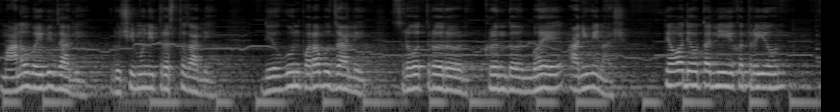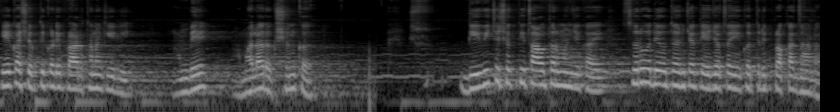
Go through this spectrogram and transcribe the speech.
मानव भयभीत झाले ऋषीमुनी त्रस्त झाले देवगुण पराभूत झाले सर्वत्र रड क्रंदन भय आणि विनाश. तेव्हा देवतांनी एकत्र येऊन एका शक्तीकडे प्रार्थना केली. आंबे आम्हाला रक्षण कर. देवीच्या शक्तीचा अवतार म्हणजे काय? सर्व देवतांच्या तेजाचा एकत्रित प्रकाश झाला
